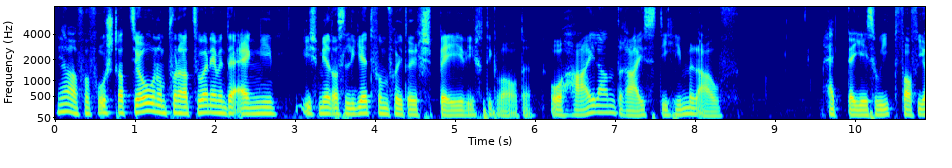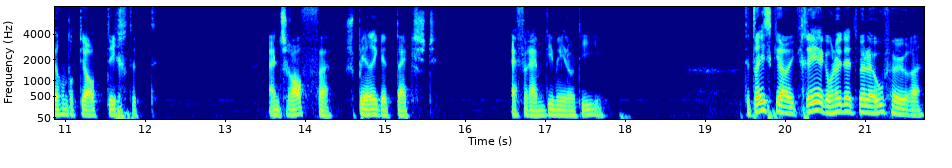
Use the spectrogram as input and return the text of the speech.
ja, von Frustration und von einer zunehmenden Enge ist mir das Lied von Friedrich Spee wichtig geworden. O Heiland reißt die Himmel auf, hat der Jesuit vor 400 Jahren dichtet. Ein schraffer, sperriger Text. Eine fremde Melodie. Der 30-jährige Krieg, der nicht aufhören wollte.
